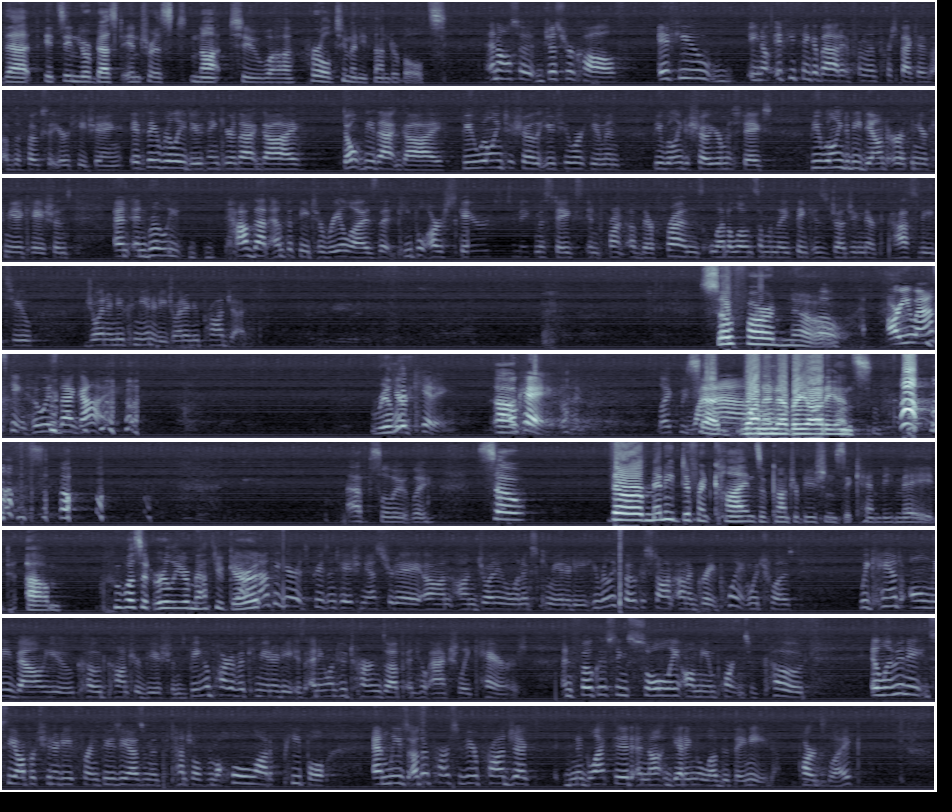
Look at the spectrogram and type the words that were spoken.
that it's in your best interest not to uh, hurl too many thunderbolts. And also, just recall, if you, you know, if you think about it from the perspective of the folks that you're teaching, if they really do think you're that guy, don't be that guy. Be willing to show that you too are human. Be willing to show your mistakes. Be willing to be down to earth in your communications. And, and really have that empathy to realize that people are scared to make mistakes in front of their friends, let alone someone they think is judging their capacity to join a new community, join a new project. So far, no. Oh, are you asking who is that guy? really? You're kidding. okay. Like we Wow. said, one in every audience. So- absolutely. So there are many different kinds of contributions that can be made. Um, who was it earlier? Matthew Garrett? Matthew Garrett's presentation yesterday on, on joining the Linux community, he really focused on, on a great point, which was we can't only value code contributions. Being a part of a community is anyone who turns up and who actually cares. And focusing solely on the importance of code eliminates the opportunity for enthusiasm and potential from a whole lot of people and leaves other parts of your project neglected and not getting the love that they need. Parts like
